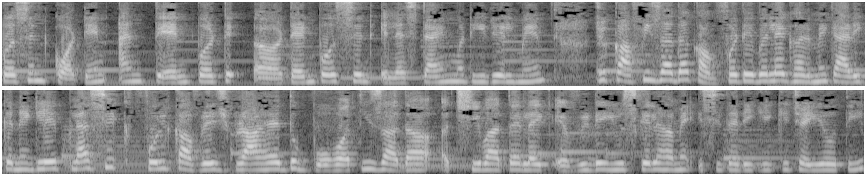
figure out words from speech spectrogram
percent cotton and 10 ten percent elastane material में, जो काफ़ी ज़्यादा कंफर्टेबल है घर में कैरी करने के लिए। प्लस एक फुल कवरेज ब्रा है तो बहुत ही ज़्यादा अच्छी बात है। लाइक एवरीडे यूज़ के लिए हमें इसी तरीके की चाहिए होती।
